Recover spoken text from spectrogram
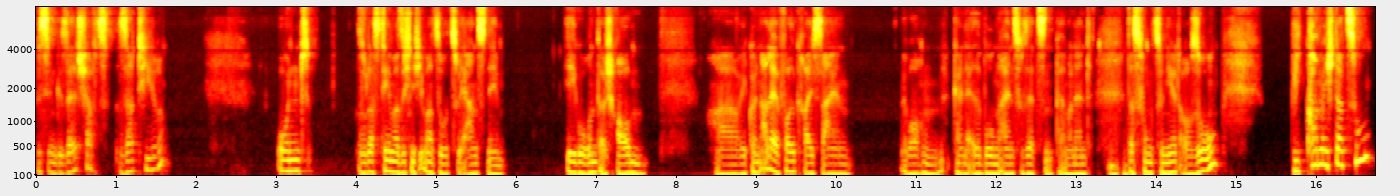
bisschen Gesellschaftssatire. Und so das Thema sich nicht immer so zu ernst nehmen. Ego runterschrauben. Äh, wir können alle erfolgreich sein. Wir brauchen keine Ellbogen einzusetzen permanent. Mhm. Das funktioniert auch so. Wie komme ich dazu?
